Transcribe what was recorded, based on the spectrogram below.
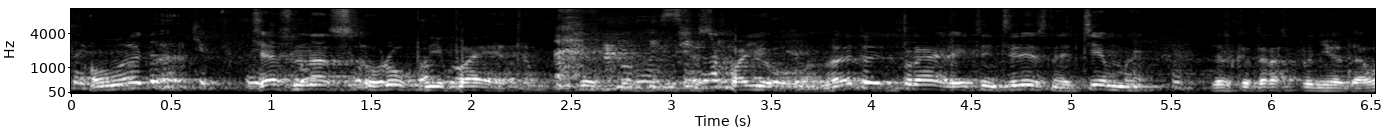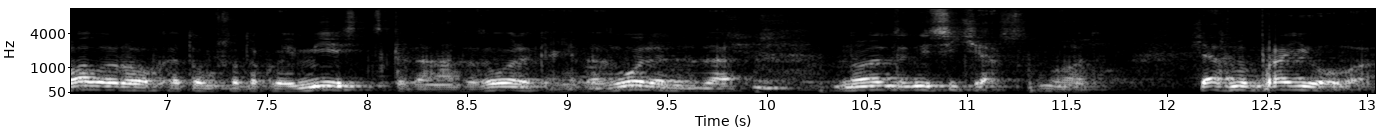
Так Ну, это, сейчас у нас урок не по этому. Сейчас поем. Но это, правильно, это интересная тема. Я как раз про нее давал урок о том, что такое месть, когда она дозволена, когда не дозволена. Да. Но это не сейчас. Вот. Сейчас мы про Йова.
